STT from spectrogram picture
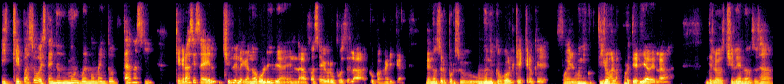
¿Y qué pasó? Está en un muy buen momento, tan así que gracias a él Chile le ganó a Bolivia en la fase de grupos de la Copa América. De no ser por su único gol, que creo que fue el único tiro a la portería de, la, de los chilenos, o sea,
